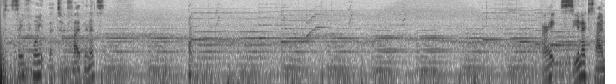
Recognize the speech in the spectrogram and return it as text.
The save point, that took five minutes. Alright, see you next time.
